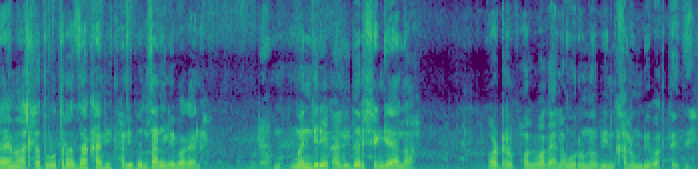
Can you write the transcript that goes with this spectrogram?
टाइम असला तर उतरा जा खाली. खाली पण चांगले बघायला. मंदिर खाली दर्शन घ्यायला. वॉटरफॉल बघायला. वरून बिन खालून बी बघता येते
